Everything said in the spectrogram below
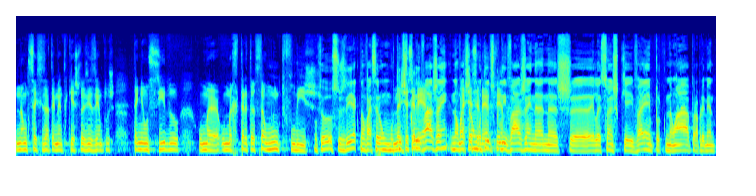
não sei se exatamente que estes dois exemplos tenham sido uma, uma retratação muito feliz. O que eu sugeri é que não vai ser um motivo de clivagem, não vai nas ser um motivo de clivagem na- nas eh, eleições que aí vêm, porque não há propriamente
